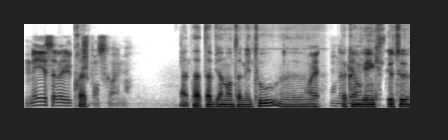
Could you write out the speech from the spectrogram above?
Mais ça valait le coup, je pense quand même. Ah, t'as t'as bien entamé le tout. euh, Ouais, on a T'as quand même gagné quelques, te-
